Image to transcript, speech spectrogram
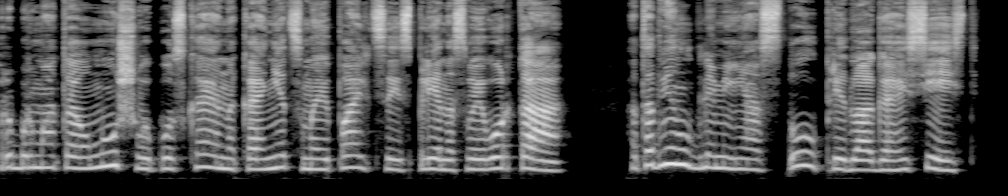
Пробормотал муж, выпуская, наконец, мои пальцы из плена своего рта. Отодвинул для меня стул, предлагая сесть.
